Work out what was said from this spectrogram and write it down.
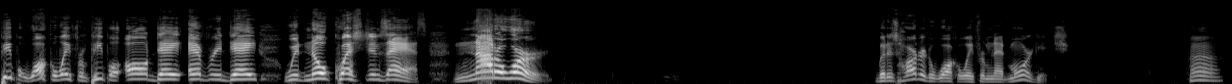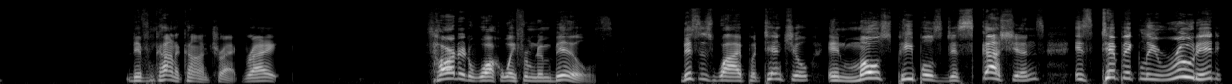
People walk away from people all day, every day with no questions asked, not a word. But it's harder to walk away from that mortgage. Huh? Different kind of contract, right? It's harder to walk away from them bills. This is why potential in most people's discussions is typically rooted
